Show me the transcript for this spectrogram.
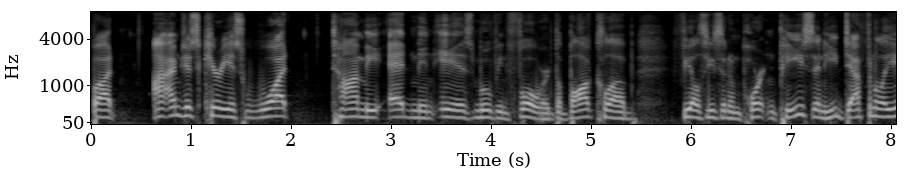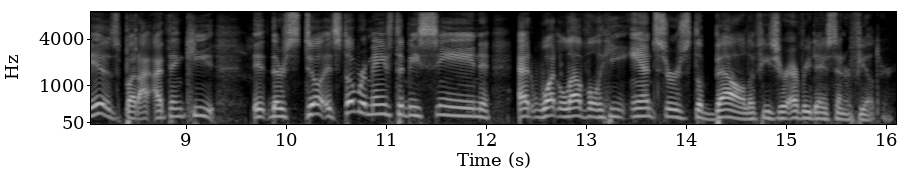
but I'm just curious what Tommy Edman is moving forward. The ball club feels he's an important piece, and he definitely is. But I, I think he it, there's still it still remains to be seen at what level he answers the bell if he's your everyday center fielder.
